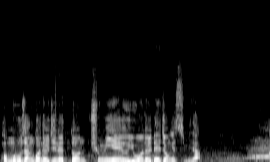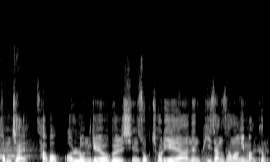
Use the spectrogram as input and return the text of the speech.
법무부 장관을 지냈던 추미애 의원을 내정했습니다. 검찰, 사법, 언론 개혁을 신속 처리해야 하는 비상 상황인 만큼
